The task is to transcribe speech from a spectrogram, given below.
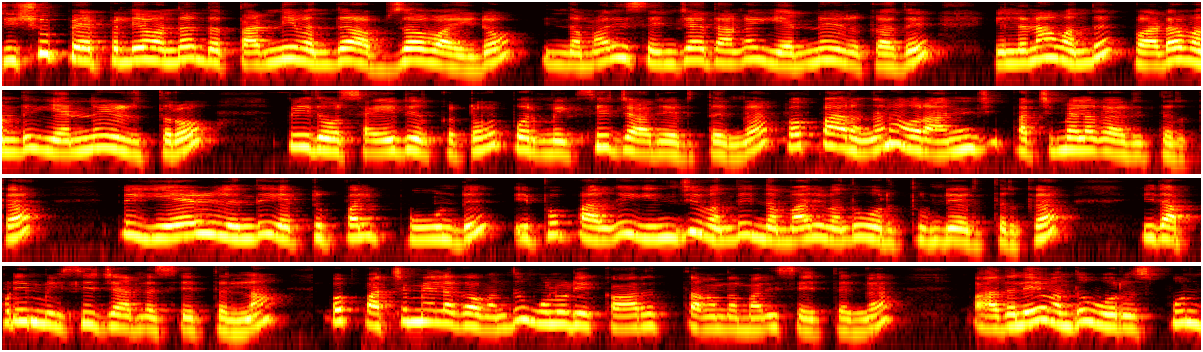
டிஷ்யூ பேப்பர்லேயே வந்து அந்த தண்ணி வந்து அப்சர்வ் ஆகிடும் இந்த மாதிரி செஞ்சால் தாங்க எண்ணெய் இருக்காது. இல்லைனா வந்து வடை வந்து எண்ணெய் இழுத்துரும். இப்போ இது ஒரு சைடு இருக்கட்டும். இப்போ ஒரு மிக்ஸி ஜார் எடுத்துங்க. இப்போ பாருங்கள் நான் ஒரு அஞ்சு பச்சை மிளகாய் எடுத்திருக்கேன். இப்போ ஏழுலேருந்து எட்டு பல் பூண்டு. இப்போ பாருங்கள் இஞ்சி வந்து இந்த மாதிரி வந்து ஒரு துண்டு எடுத்திருக்கேன். இது அப்படியே மிக்ஸி ஜாரில் சேர்த்துடலாம். இப்போ பச்சை மிளகாய் வந்து உங்களுடைய காரத்துக்கு தகுந்த மாதிரி சேர்த்துங்க. அதிலே வந்து ஒரு ஸ்பூன்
